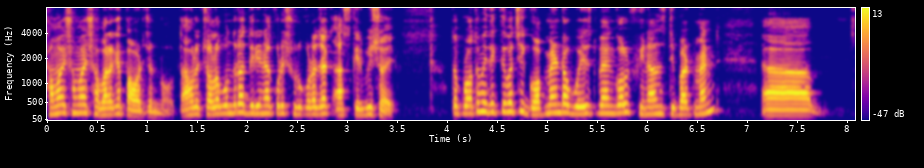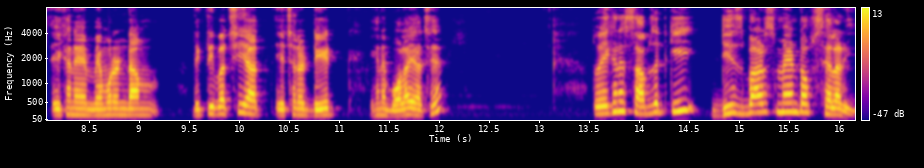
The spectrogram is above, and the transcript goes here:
সময় সময় সবার আগে পাওয়ার জন্য। তাহলে চলো বন্ধুরা, দেরি না করে শুরু করা যাক আজকের বিষয়। তো প্রথমে দেখতে পাচ্ছি Government of West Bengal finance department এখানে মেমোরেন্ডাম দেখতে পাচ্ছি। আর এছাড়া ডেট এখানে বলাই আছে। তো এখানে সাবজেক্ট কি? ডিসবার্সমেন্ট অফ স্যালারি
